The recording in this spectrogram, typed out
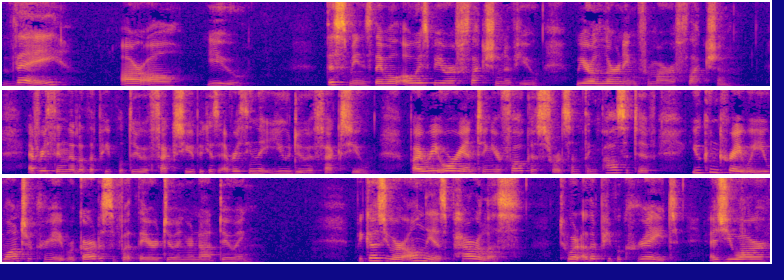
they are all you. This means they will always be a reflection of you. We are learning from our reflection. Everything that other people do affects you because everything that you do affects you. By reorienting your focus towards something positive, you can create what you want to create regardless of what they are doing or not doing. Because you are only as powerless to what other people create as you are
